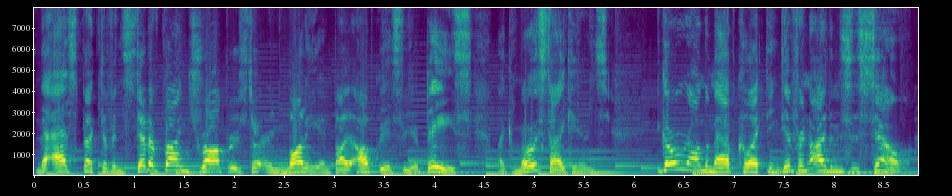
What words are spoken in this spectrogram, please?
in the aspect of instead of buying droppers to earn money and buy upgrades for your base, like most tycoons, you go around the map collecting different items to sell,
